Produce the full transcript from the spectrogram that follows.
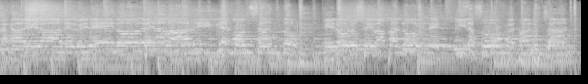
La cadera del veneno de la barriga de Monsanto el oro se va para el norte y la soja es para los chanchos.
